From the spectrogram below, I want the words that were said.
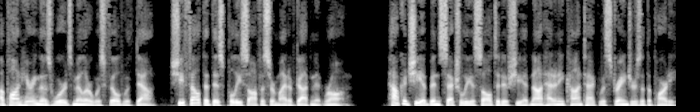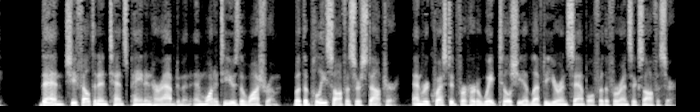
Upon hearing those words, Miller was filled with doubt. She felt that this police officer might have gotten it wrong. How could she have been sexually assaulted if she had not had any contact with strangers at the party? Then, she felt an intense pain in her abdomen and wanted to use the washroom, but the police officer stopped her and requested for her to wait till she had left a urine sample for the forensics officer.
